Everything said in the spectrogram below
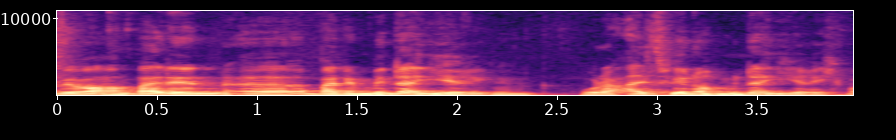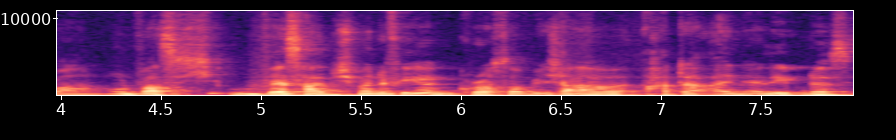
wir waren bei den, äh, bei den Minderjährigen oder als wir noch minderjährig waren. Und was ich, weshalb ich meine Finger gecrossed habe, ich habe, hatte ein Erlebnis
